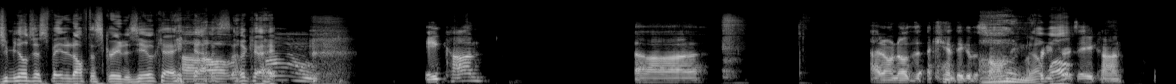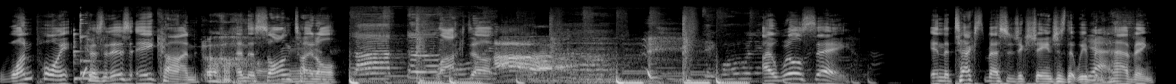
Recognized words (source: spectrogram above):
Jamil just faded off the screen. Is he okay? yes. Um, Okay. um, Akon. Uh, I don't know. The, I can't think of the song. Oh, name. I'm no. pretty Well- sure it's Akon. One point because it is Akon, Oh, and the song man. title locked up. Ah, I will say, in the text message exchanges that we've Yes. been having,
